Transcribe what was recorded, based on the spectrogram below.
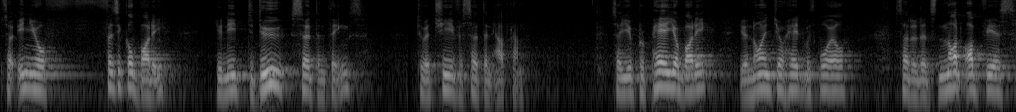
So in your physical body, you need to do certain things to achieve a certain outcome. So you prepare your body, you anoint your head with oil so that it's not obvious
